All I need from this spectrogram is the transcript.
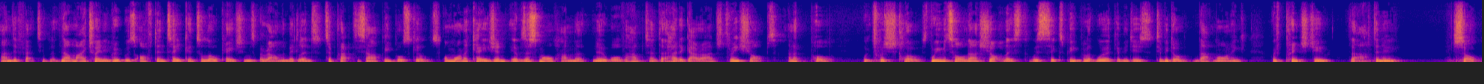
and effectively. Now, my training group was often taken to locations around the Midlands to practice our people skills. On one occasion, it was a small hamlet near Wolverhampton that had a garage, three shops, and a pub which was closed. We were told our shot list was six people at work images to be done that morning with prints due that afternoon. So,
